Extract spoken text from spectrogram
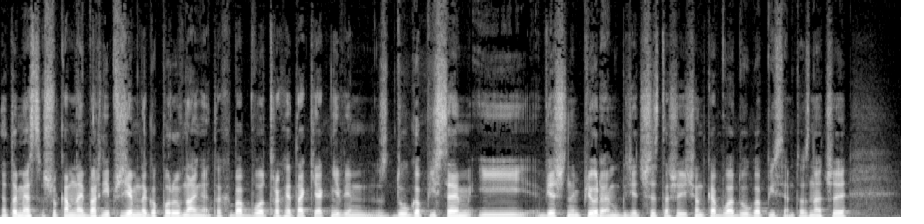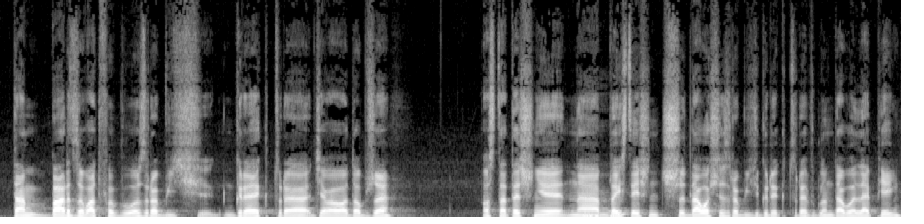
Natomiast szukam najbardziej przyziemnego porównania. To chyba było trochę tak jak, nie wiem, z długopisem i wiecznym piórem, gdzie 360 była długopisem. To znaczy, tam bardzo łatwo było zrobić grę, która działała dobrze. Ostatecznie na mhm. PlayStation 3 dało się zrobić gry, które wyglądały lepiej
